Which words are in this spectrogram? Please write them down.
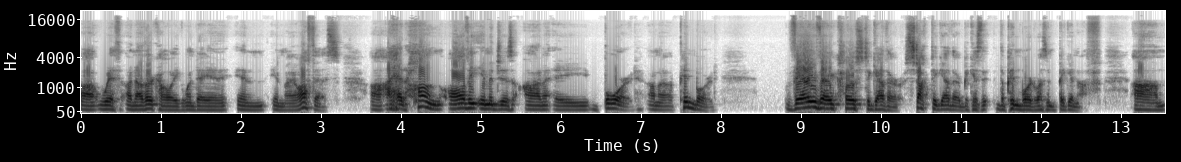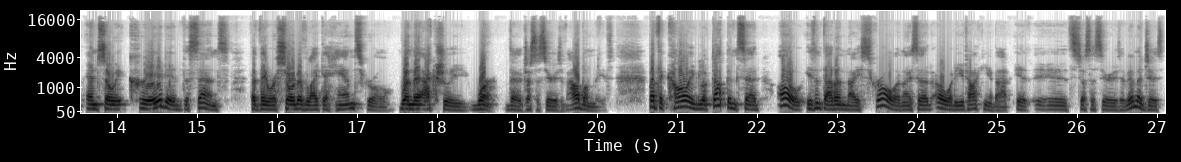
uh, with another colleague one day in in, in my office, uh, I had hung all the images on a board on a pin board very, very close together, stuck together because the pinboard wasn't big enough. Um, and so it created the sense that they were sort of like a hand scroll when they actually weren't. They're just a series of album leaves. But the colleague looked up and said, Oh, isn't that a nice scroll? And I said, Oh, what are you talking about? It, it's just a series of images.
